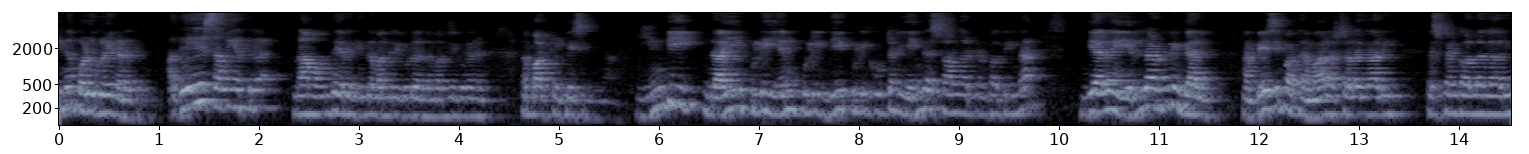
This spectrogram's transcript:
இனப்படுகொலை நடக்குது. அதே சமயத்தில் நான் வந்து எனக்கு இந்த மந்திரி கூட இந்த மந்திரி கூட நம்ம ஆட்கள் பேசிட்டு இருந்தாங்க. இண்டி இந்த ஐ புள்ளி என் புள்ளி டி புள்ளி கூட்டணி எங்கே ஸ்ட்ராங்காக இருக்குன்னு பார்த்தீங்கன்னா இந்தியாவில எல்லா இடத்துலையும் காலி. நான் பேசி பார்த்தேன். மகாராஷ்டிராவில் காலி வெஸ்ட் பெங்காலில் காலி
